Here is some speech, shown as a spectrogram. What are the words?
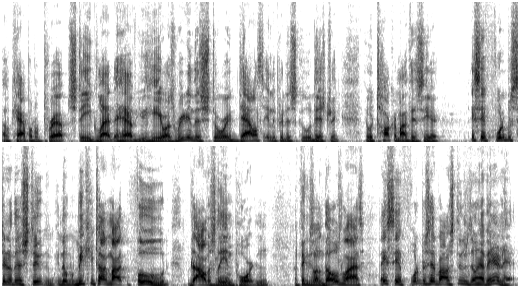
of Capital Prep. Steve, glad to have you here. I was reading this story, Dallas Independent School District. They were talking about this here. They said 40% of their students, you know, we keep talking about food, which is obviously important, and things along those lines. They said 40% of our students don't have internet.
